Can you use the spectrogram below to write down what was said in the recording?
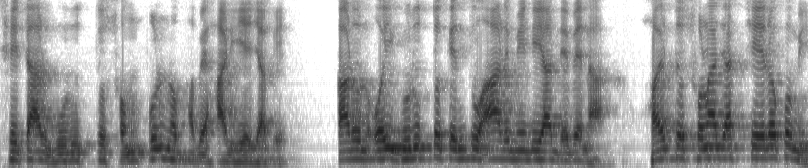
সেটার গুরুত্ব সম্পূর্ণভাবে হারিয়ে যাবে। কারণ ওই গুরুত্ব কিন্তু আর মিডিয়া দেবে না। হয়তো শোনা যাচ্ছে এরকমই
